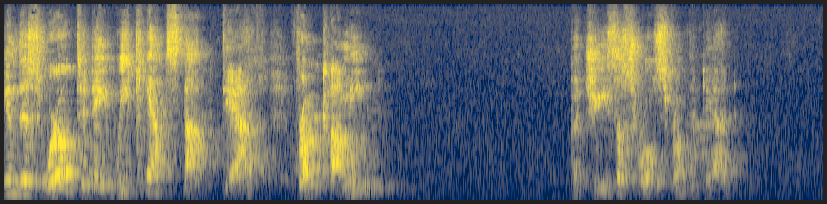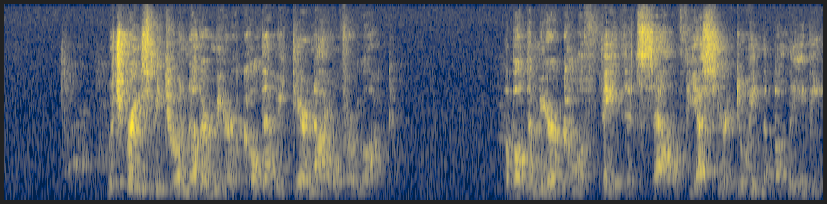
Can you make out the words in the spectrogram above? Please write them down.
in this world today, we can't stop death from coming. But Jesus rose from the dead. Which brings me to another miracle that we dare not overlook about the miracle of faith itself. Yes, you're doing the believing,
